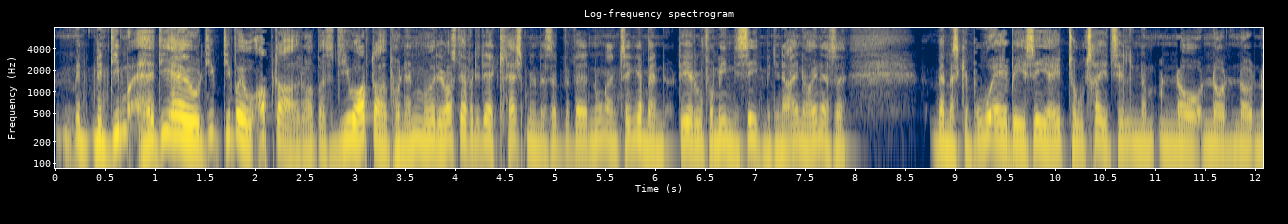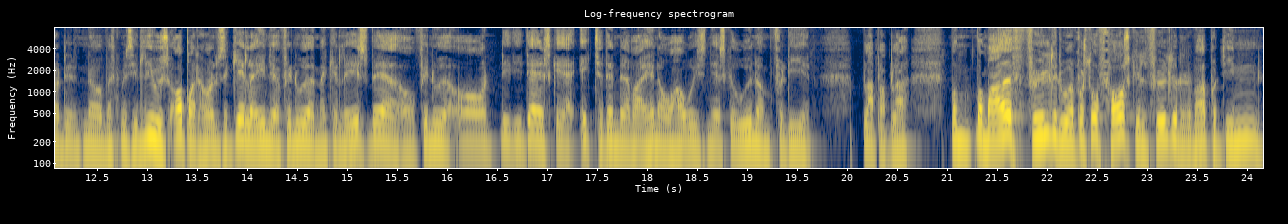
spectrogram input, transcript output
Men, men de, havde, de, her jo, de, de var jo opdraget op, altså de jo opdraget på en anden måde. Det er også derfor, det der clash mellem, altså hvad, nogle gange tænker man, det har du formentlig set med dine egne øjne, altså hvad man skal bruge A, B, C og 1, 2, 3 til, når, når, når, når, det, når hvad skal man sige, livets opretholdelse gælder egentlig at finde ud af, at man kan læse vejret og finde ud af, åh, i dag skal jeg ikke til den der vej hen over havisen, jeg skal udenom, fordi at bla bla bla. Hvor, hvor meget følte du, og hvor stor forskel følte du, det var på dine,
